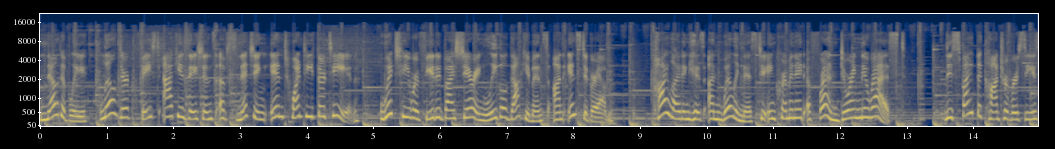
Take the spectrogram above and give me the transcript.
Notably, Lil Durk faced accusations of snitching in 2013, which he refuted by sharing legal documents on Instagram, highlighting his unwillingness to incriminate a friend during the arrest. Despite the controversies,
